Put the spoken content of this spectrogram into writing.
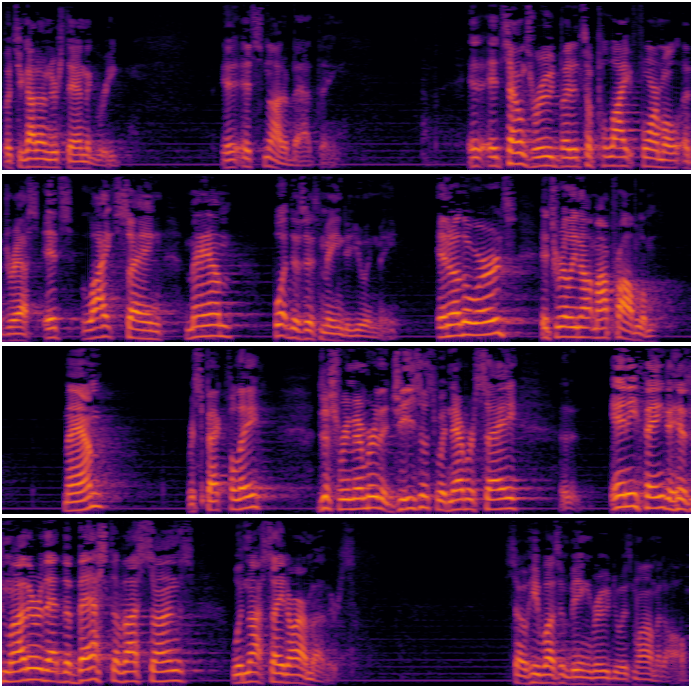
But you gotta understand the Greek. It, it's not a bad thing. It, it sounds rude, but it's a polite formal address. It's like saying, ma'am, what does this mean to you and me? In other words, it's really not my problem. Ma'am, respectfully, just remember that Jesus would never say uh, anything to his mother that the best of us sons would not say to our mothers. So he wasn't being rude to his mom at all.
